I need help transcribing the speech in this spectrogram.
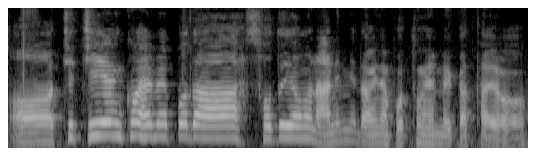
어, TT 앵커 헬멧보다 소드형은 아닙니다. 그냥 보통 헬멧 같아요.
